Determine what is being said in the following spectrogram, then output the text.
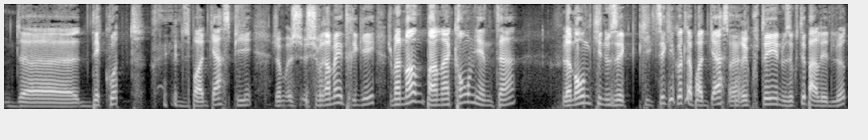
de d'écoute du podcast, puis je, je- je suis vraiment intrigué. Je me demande pendant combien de temps le monde qui nous éc- qui, qui écoute le podcast pour écouter nous écouter parler de lutte,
